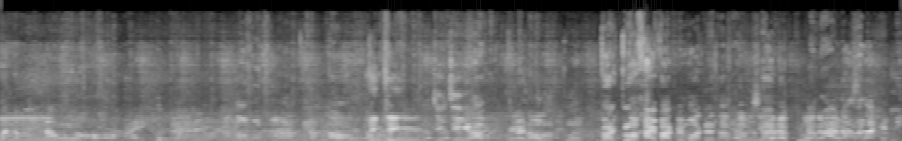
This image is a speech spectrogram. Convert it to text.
ว่าต้องมีเล่าต่ออะไรอย่างเงี้ยเราหมดจริงจริงๆครับยังไงน้องกลัวก่อนกลัวขายบัตรไม่หมดด้วยซ้ำๆจริงๆแล้วแอบกลัวแต่นะคว่ารับแต่ว่าเราเห็นมี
